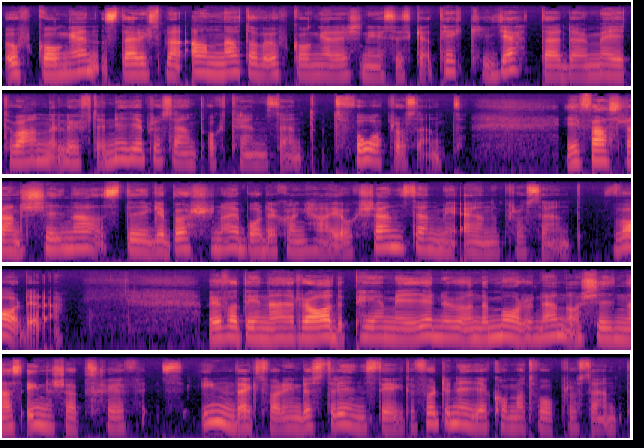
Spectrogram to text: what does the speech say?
Uppgången stärks bland annat av uppgångar i kinesiska techjättar där Meituan lyfter 9% och Tencent 2 i fastlandskina stiger börserna i både Shanghai och Shenzhen med 1 vardera. Vi har fått in en rad PMI nu under morgonen och Kinas inköpschefsindex för industrin steg till 49,2 procent,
